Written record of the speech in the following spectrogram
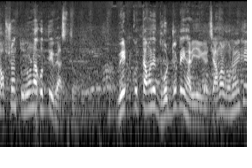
সবসময় তুলনা করতেই ব্যস্ত। ওয়েট করতে আমাদের ধৈর্যটাই হারিয়ে গেছে। আমার মনে হয় কি,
